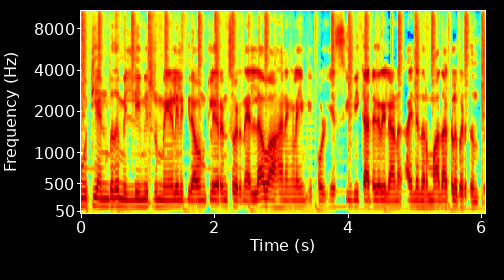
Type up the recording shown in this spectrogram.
നൂറ്റി എൺപത് മില്ലിമീറ്റർ മേളിൽ ഗ്രൗണ്ട് ക്ലിയറൻസ് വരുന്ന എല്ലാ വാഹനങ്ങളെയും ഇപ്പോൾ എസ് യു വി കാറ്റഗറിയിലാണ് അതിന്റെ നിർമ്മാതാക്കൾ പെടുത്തുന്നത്.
